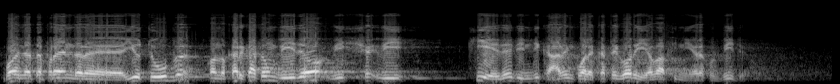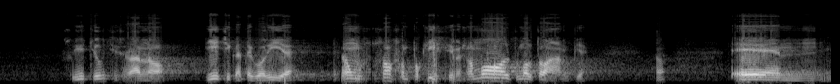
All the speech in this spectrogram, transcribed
Voi andate a prendere YouTube, quando caricate un video vi, vi chiede di indicare in quale categoria va a finire quel video. Su YouTube ci saranno 10 categorie, non sono, sono pochissime, sono molto molto ampie. No? E, ehm,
